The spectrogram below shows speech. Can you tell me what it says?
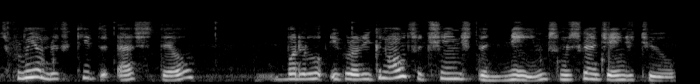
So for me, I'm just gonna keep the S still, but you you can also change the name. So I'm just gonna change it to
